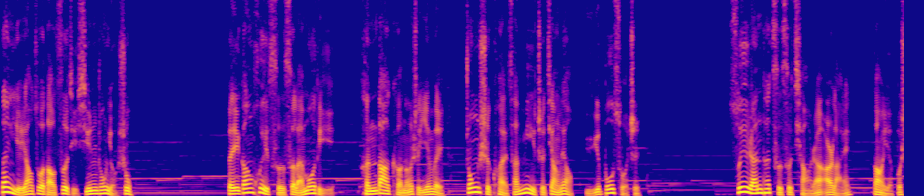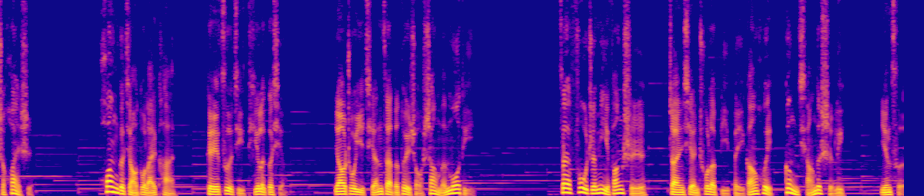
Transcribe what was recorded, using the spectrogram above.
但也要做到自己心中有数。北钢会此次来摸底。很大可能是因为中式快餐秘制酱料余波所致。虽然他此次悄然而来，倒也不是坏事。换个角度来看，给自己提了个醒，要注意潜在的对手上门摸底。在复制秘方时，展现出了比北钢会更强的实力，因此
